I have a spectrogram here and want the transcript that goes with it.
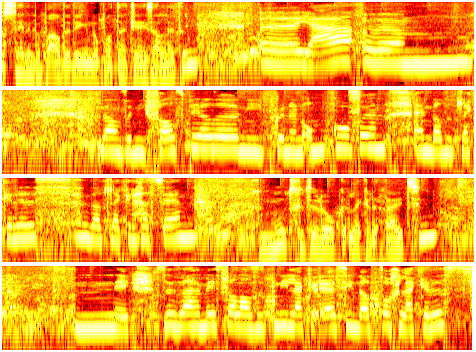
Zijn er bepaalde dingen op wat jij zal letten? Uh, ja, um, dan ze niet vals spelen, niet kunnen omkopen en dat het lekker is, dat het lekker gaat zijn. Moet het er ook lekker uitzien? Nee, ze zeggen meestal als het niet lekker uitziet dat het toch lekker is.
